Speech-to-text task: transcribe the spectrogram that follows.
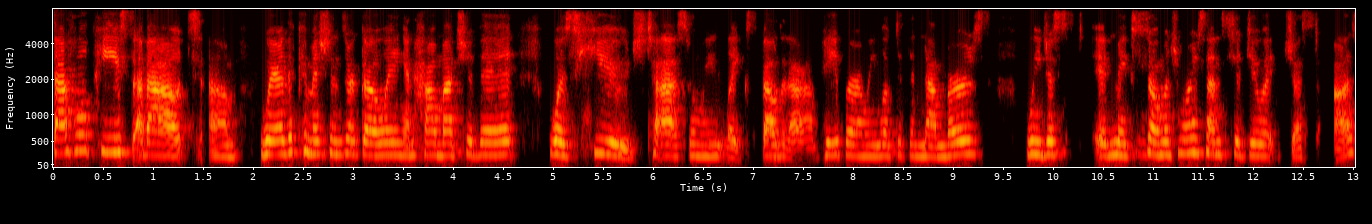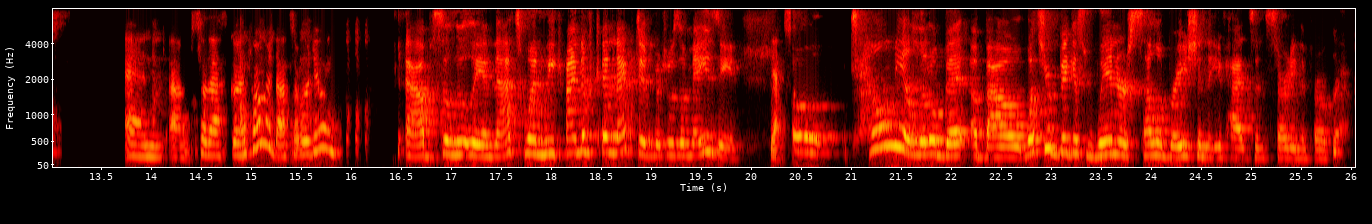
that whole piece about um, where the commissions are going and how much of it was huge to us when we like spelled it out on paper and we looked at the numbers. We just, it makes so much more sense to do it just us. And um, so that's going forward. That's what we're doing. Absolutely. And that's when we kind of connected, which was amazing. Yeah. So tell me a little bit about what's your biggest win or celebration that you've had since starting the program?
